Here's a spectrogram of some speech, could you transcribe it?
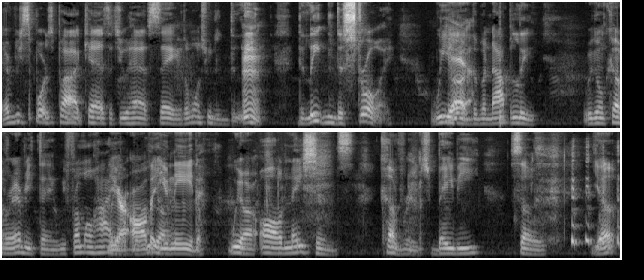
every sports podcast that you have saved. I want you to delete, mm. delete and destroy. We yeah. are the monopoly. We're gonna cover everything. We from Ohio. We are all we that are, you need. We are all nations coverage, baby. So, yep.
